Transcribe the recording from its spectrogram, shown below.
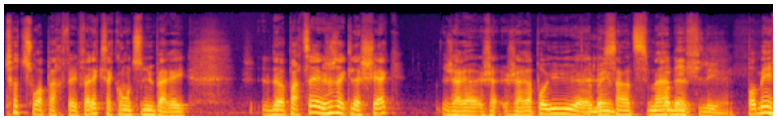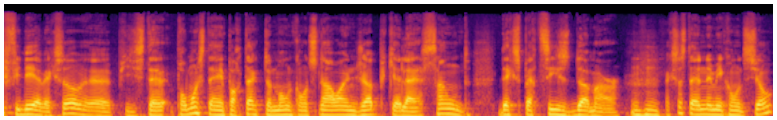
tout soit parfait. Il fallait que ça continue pareil. De partir juste avec le chèque, j'aurais j'a- j'aurais pas eu euh, le Bien- sentiment Pas de bien filé. là. pas bien filé avec ça. euh, puis c'était pour moi, c'était important que tout le monde continue à avoir un job puis que la centre d'expertise demeure. Mhm. Fait que ça, c'était une de mes conditions.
